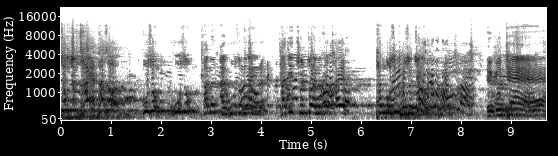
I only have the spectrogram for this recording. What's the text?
대통령 차에 타서 호송 호송 가면 아니 호송이 아니라 자진 출두하면서 차에 탄 모습 보셨죠? 하나도 안 추워. 그 끝에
